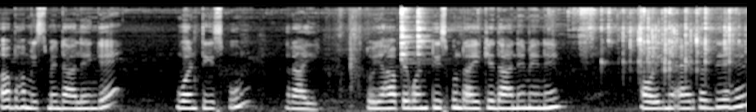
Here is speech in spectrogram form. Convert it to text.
अब हम इसमें डालेंगे वन टीस्पून राई। तो यहाँ पे वन टीस्पून राई के दाने मैंने ऑयल में ऐड कर दिए हैं।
